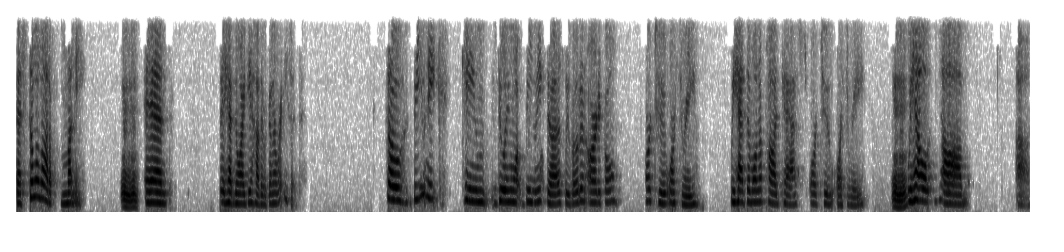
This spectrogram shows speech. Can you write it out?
That's still a lot of money hmm and they had no idea how they were going to raise it. So Be Unique came doing what Be Unique does. We wrote an article or two or three. We had them on a podcast or two or three. hmm We held um, a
